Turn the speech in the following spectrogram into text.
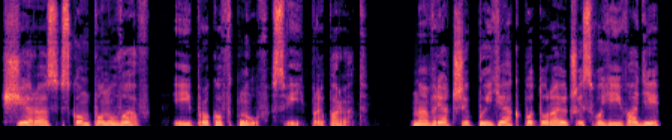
ще раз скомпонував і проковтнув свій препарат. Навряд чи пияк, потураючи своїй ваді,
